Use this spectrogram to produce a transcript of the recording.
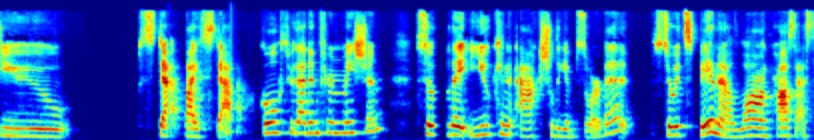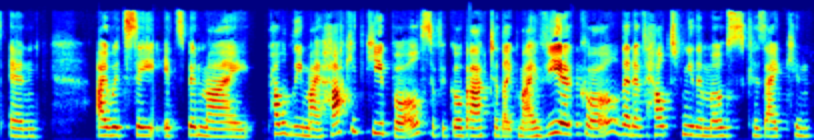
to step by step go through that information so that you can actually absorb it. So it's been a long process. And I would say it's been my probably my hockey people. So if we go back to like my vehicle that have helped me the most because I can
